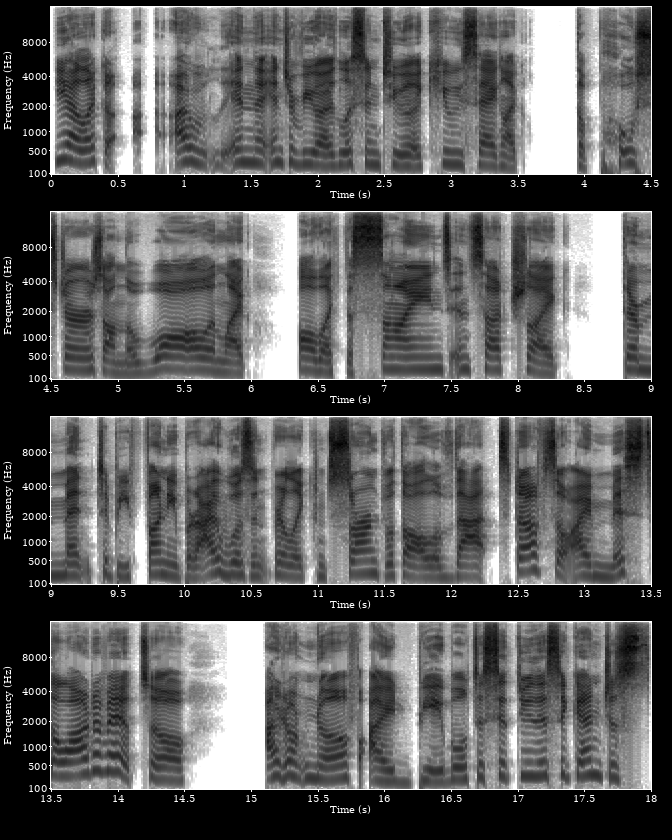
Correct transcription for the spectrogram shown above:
Yeah, like uh, I in the interview I listened to, like he was saying like the posters on the wall and like all like the signs and such, like they're meant to be funny, but I wasn't really concerned with all of that stuff, so I missed a lot of it. So I don't know if I'd be able to sit through this again. Just,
